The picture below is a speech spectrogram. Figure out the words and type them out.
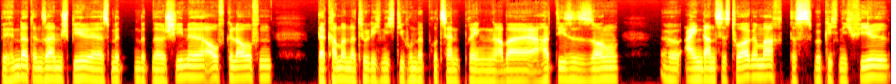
behindert in seinem Spiel. Er ist mit, mit einer Schiene aufgelaufen. Da kann man natürlich nicht die 100 Prozent bringen, aber er hat diese Saison äh, ein ganzes Tor gemacht. Das ist wirklich nicht viel.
